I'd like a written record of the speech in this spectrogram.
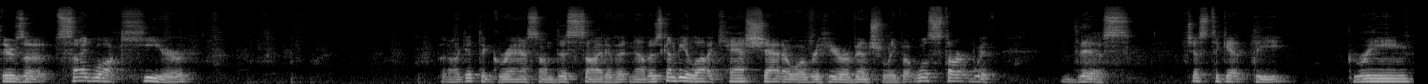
There's a sidewalk here, but I'll get the grass on this side of it. Now there's going to be a lot of cast shadow over here eventually, but we'll start with this just to get the green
